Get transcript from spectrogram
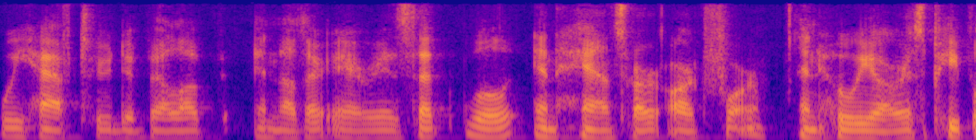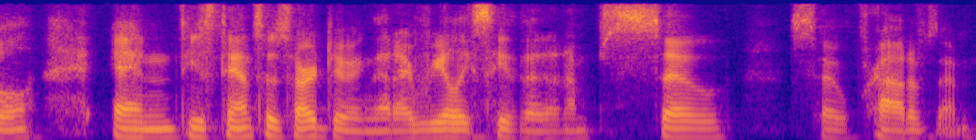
We have to develop in other areas that will enhance our art form and who we are as people. And these dancers are doing that. I really see that, and I'm so so proud of them.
